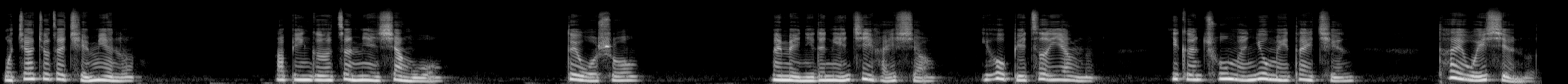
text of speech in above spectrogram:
我家就在前面了。”阿兵哥正面向我，对我说：“妹妹，你的年纪还小，以后别这样了。一个人出门又没带钱，太危险了。”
